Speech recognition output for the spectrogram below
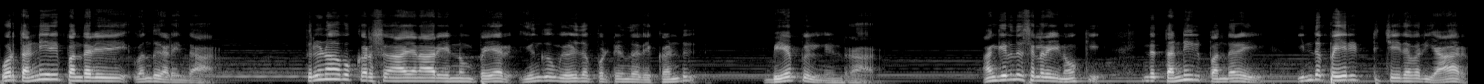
ஒரு தண்ணீரை பந்தலை வந்து அடைந்தார். திருநாவுக்கரசு நாயனார் என்னும் பெயர் எங்கும் எழுதப்பட்டிருந்ததைக் கண்டு வியப்பில் நின்றார். அங்கிருந்து சிலரை நோக்கி இந்த தண்ணீர் பந்தலை இந்த பெயரிட்டு செய்தவர் யார்?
